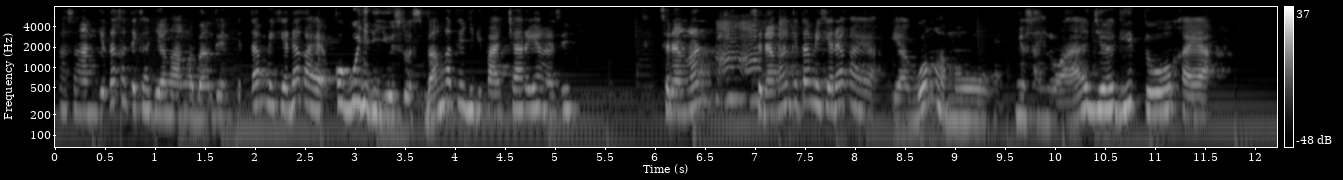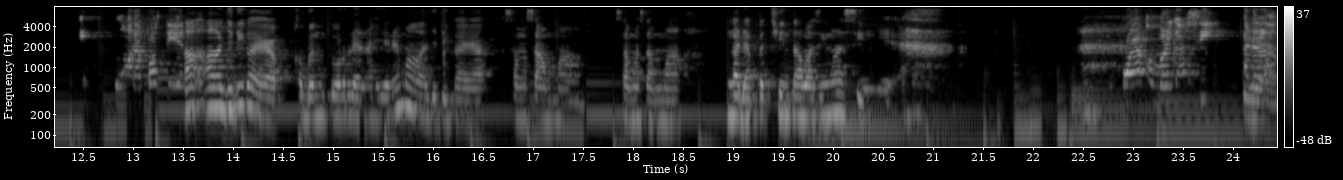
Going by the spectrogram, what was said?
pasangan kita ketika dia nggak ngebantuin kita mikirnya kayak kok gue jadi useless banget ya jadi pacar ya nggak sih? Sedangkan sedangkan kita mikirnya kayak ya gue nggak mau nyusahin lo aja gitu. Kayak mau ngerepotin. Ah ah, jadi kayak kebentur dan akhirnya malah jadi kayak sama-sama sama-sama nggak dapet cinta masing-masing ya pokoknya komunikasi Iya. adalah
